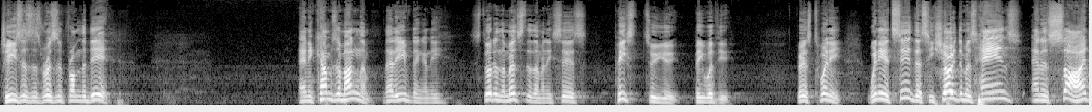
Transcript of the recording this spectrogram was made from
Jesus is risen from the dead. And he comes among them that evening and he stood in the midst of them and he says, Peace to you be with you. Verse 20 When he had said this, he showed them his hands and his side.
